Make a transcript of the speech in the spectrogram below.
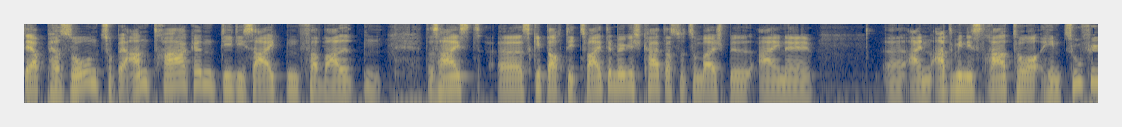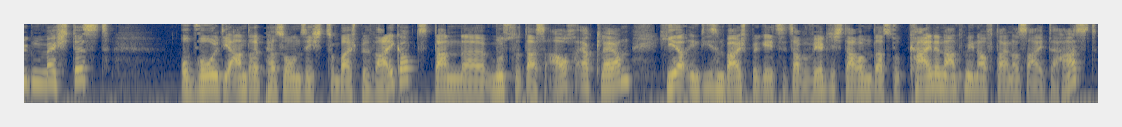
der Person zu beantragen, die die Seiten verwalten. Das heißt, äh, es gibt auch die zweite Möglichkeit, dass du zum Beispiel eine, äh, einen Administrator hinzufügen möchtest obwohl die andere Person sich zum Beispiel weigert, dann äh, musst du das auch erklären. Hier in diesem Beispiel geht es jetzt aber wirklich darum, dass du keinen Admin auf deiner Seite hast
